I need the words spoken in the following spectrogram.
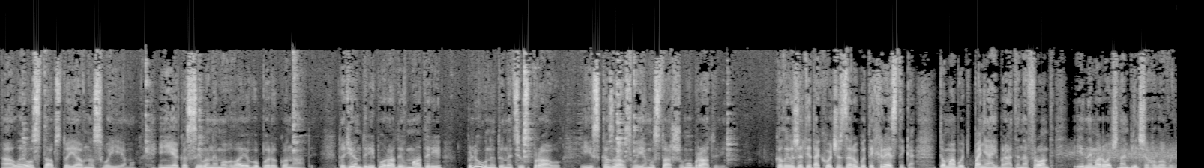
Але Остап стояв на своєму, і ніяка сила не могла його переконати. Тоді Андрій порадив матері плюнути на цю справу і сказав своєму старшому братові Коли вже ти так хочеш заробити хрестика, то, мабуть, паняй брати на фронт і не мороч нам більше голови.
